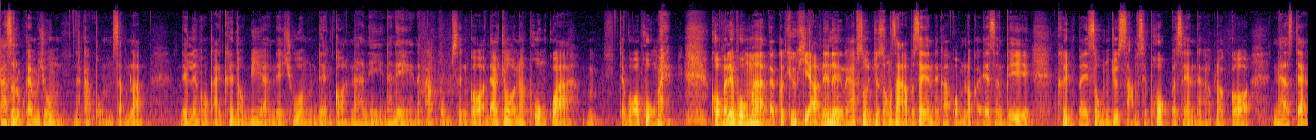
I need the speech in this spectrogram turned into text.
การสรุปการประชุมนะครับผมสำหรับ ในเรื่องของการขึ้นดอกเบี้ยในช่วงเดือนก่อนหน้านี้นั่นเองนะครับผมซึ่งก็ดาวโจนส์นะพุ่งกว่า จะบอกว่าพุ่งไหมคงไม่ได้พุ่งมากแต่ก็คิ้วเขียวนิดนึงนะครับ 0.23%นะครับผมแล้วก็ S&P ขึ้นไป 0.36%นะครับแล้วก็ NASDAQ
